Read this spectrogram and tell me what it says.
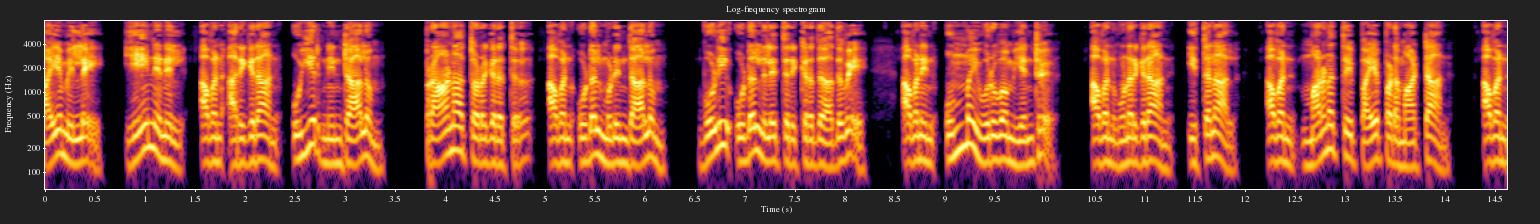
பயமில்லை. ஏனெனில் அவன் அறிகிறான். உயிர் நின்றாலும் பிராணா தொடர்கிறது. அவன் உடல் முடிந்தாலும் ஒளி உடல் நிலைத்திருக்கிறது அதுவே அவனின் உண்மை உருவம் என்று அவன் உணர்கிறான். இத்தனால் அவன் மரணத்தை பயப்பட மாட்டான். அவன்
